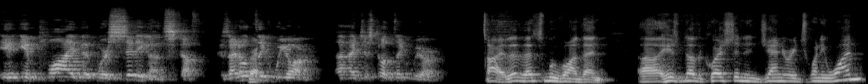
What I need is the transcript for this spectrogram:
imply that we're sitting on stuff because I don't right. think we are. I just don't think we are. All right, let, us move on then. Uh, here's another question. In January 21,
